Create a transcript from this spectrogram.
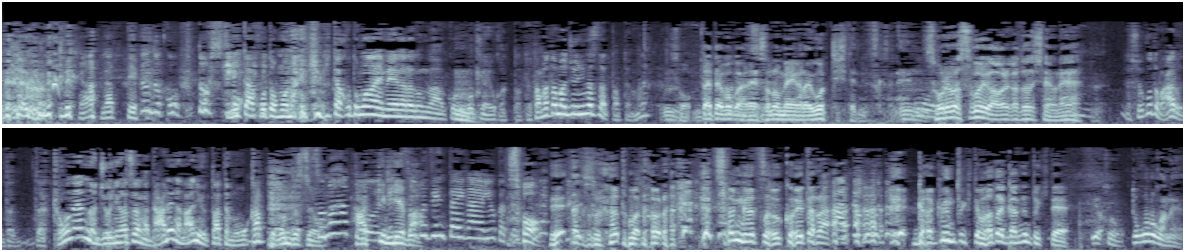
柄群が上がって、どんどんこう沸騰して。見たこともない、聞いたこともない銘柄群が、こう動きが良かったって、たまたま12月だったってのね。そう。大体僕はね、その銘柄ウォッチしてるんですけどね。それはすごい上がり方でしたよね。そういうこともある。だだ去年の12月なんか誰が何言ったっても分かってるんですよ。その後、はっきり言えば。全体が良かった、そう。え、だってその後またほら、3月を超えたら、ガクンときて、またガクンときて。いや、ところがね、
